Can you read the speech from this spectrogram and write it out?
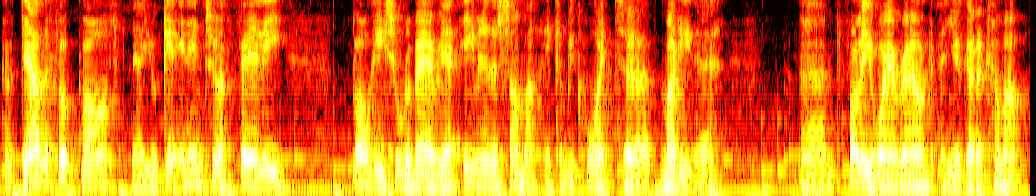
Go down the footpath. Now you're getting into a fairly boggy sort of area. Even in the summer, it can be quite uh, muddy there. Um, follow your way around, and you're going to come up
